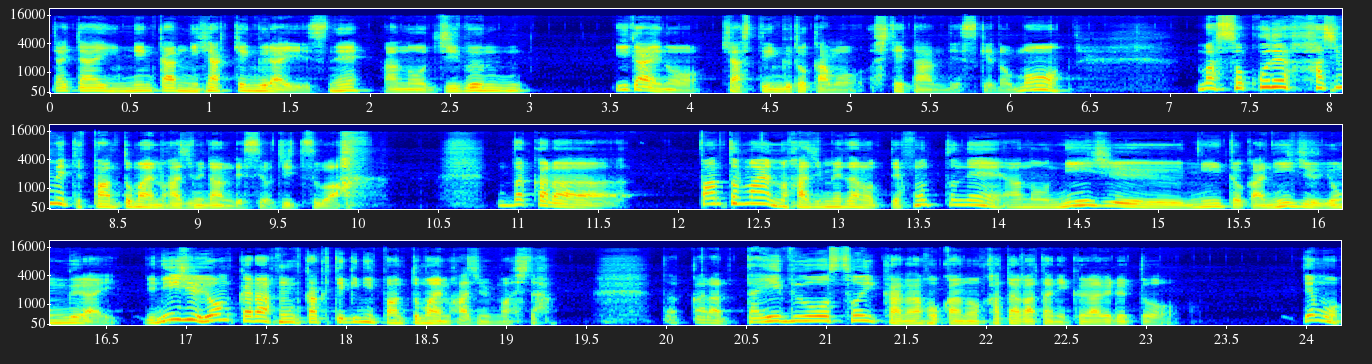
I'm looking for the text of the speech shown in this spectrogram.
だいたい年間200件ぐらいですね、あの、自分以外のキャスティングとかもしてたんですけども、まあ、そこで初めてパントマイム始めたんですよ、実は。だから、パントマイム始めたのって、ほんとね、あの、22とか24ぐらい。で、24から本格的にパントマイム始めました。だから、だいぶ遅いかな、他の方々に比べると。でも、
